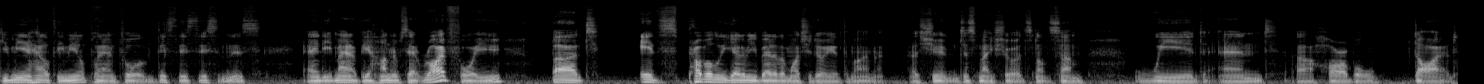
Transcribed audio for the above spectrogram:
give me a healthy meal plan for this, this, this, and this. And it may not be 100% right for you, but it's probably going to be better than what you're doing at the moment. Assume, just make sure it's not some weird and uh, horrible diet.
